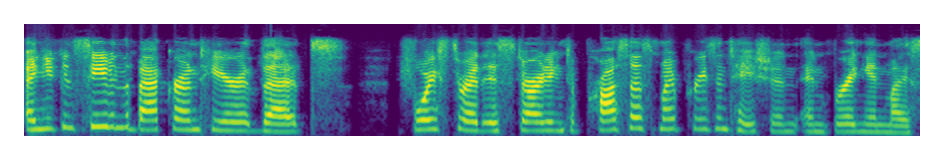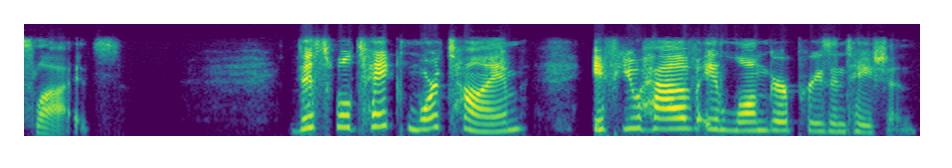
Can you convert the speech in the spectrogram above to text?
And you can see in the background here that VoiceThread is starting to process my presentation and bring in my slides. This will take more time if you have a longer presentation.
